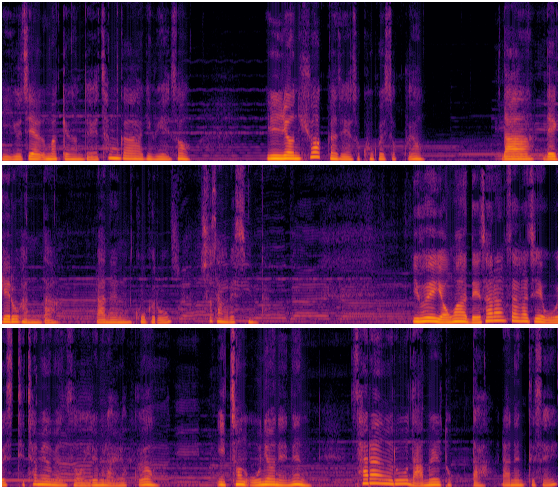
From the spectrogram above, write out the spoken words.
이 유재하 음악 경연대회에 참가하기 위해서 1년 휴학까지 해서 곡을 썼고요. 나 내게로 간다. 라는 곡으로 수상을 했습니다. 이후에 영화 내 사랑 싸가지의 OST 참여하면서 이름을 알렸고요. 2005년에는 사랑으로 남을 돕다 라는 뜻의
